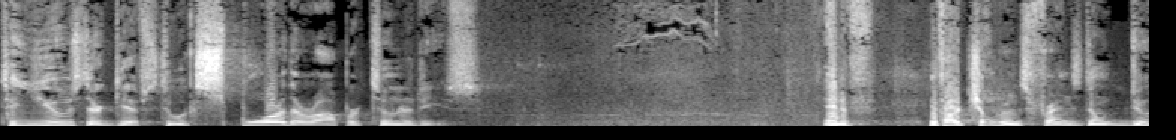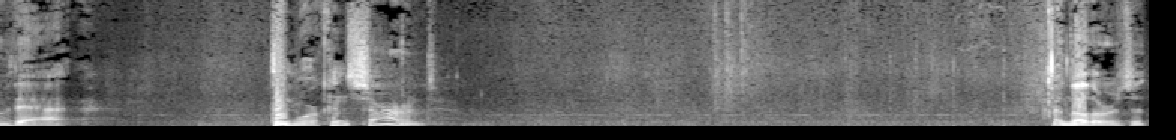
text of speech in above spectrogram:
to use their gifts, to explore their opportunities. And if, if our children's friends don't do that, then we're concerned. Another is that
